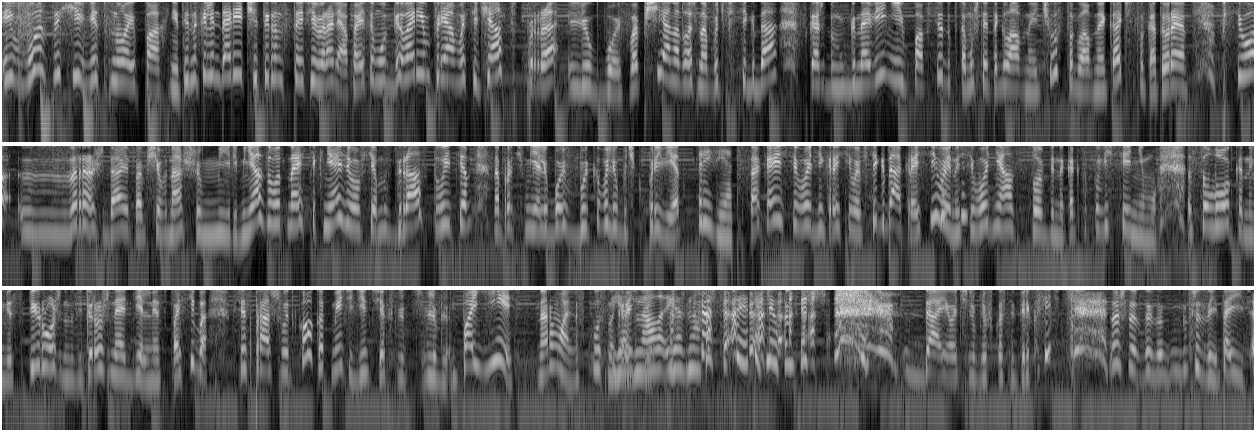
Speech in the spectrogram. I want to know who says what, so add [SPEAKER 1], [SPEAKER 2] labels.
[SPEAKER 1] И в воздухе весной пахнет. И на календаре 14 февраля. Поэтому говорим прямо сейчас про любовь. Вообще она должна быть всегда, в каждом мгновении, повсюду, потому что это главное чувство, главное качество, которое все зарождает вообще в нашем мире. Меня зовут Настя Князева. Всем здравствуйте. Напротив меня Любовь Быкова. Любочка, привет.
[SPEAKER 2] Привет.
[SPEAKER 1] Такая сегодня красивая. Всегда красивая, но сегодня особенно. Как-то по-весеннему. С локонами, с пирожным. За пирожное отдельное спасибо. Все спрашивают, как отметить День всех влюбленных. Поесть есть. Нормально, вкусно,
[SPEAKER 2] я
[SPEAKER 1] красиво.
[SPEAKER 2] Знала, я знала, что ты это любишь.
[SPEAKER 1] Да, я очень люблю вкусно перекусить. Ну что, что ты таить?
